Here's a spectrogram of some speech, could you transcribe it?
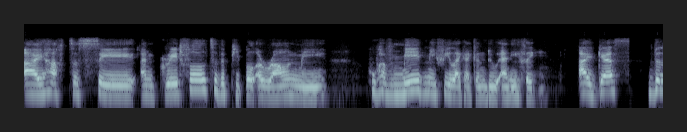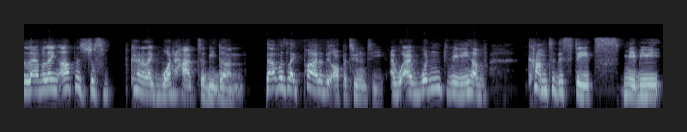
I have to say, I'm grateful to the people around me who have made me feel like I can do anything. I guess the leveling up is just kind of like what had to be done. That was like part of the opportunity. I w- I wouldn't really have come to the States maybe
